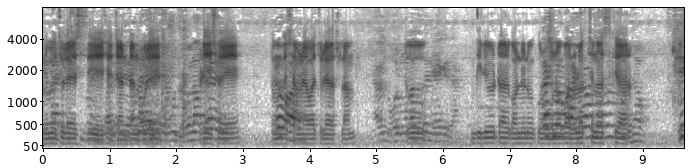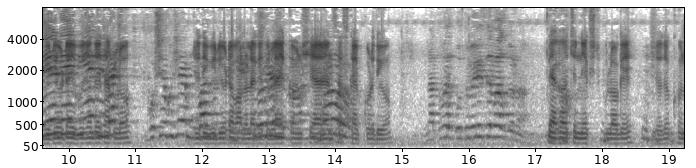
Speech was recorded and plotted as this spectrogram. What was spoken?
রুমে চলে এসেছি, এসে চান টান করে ফ্রেশ হয়ে তোমাদের সামনে আবার চলে আসলাম। তো ভিডিওটা আর কন্টিনিউ করব না, ভালো লাগছে না আজকে আর। তো ভিডিওটা এই পর্যন্তই থাকল। যদি ভিডিওটা ভালো লাগে তো like comment share and subscribe করে দিও। দেখা হচ্ছে নেক্সট ব্লগে যতক্ষণ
